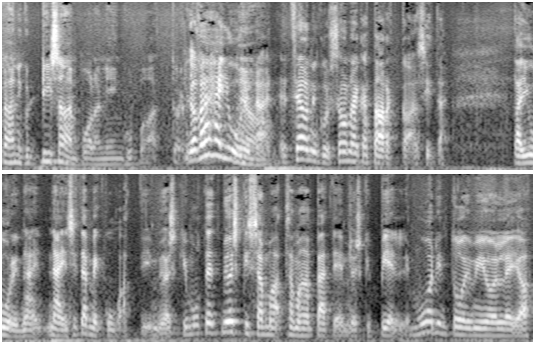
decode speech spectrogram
Vähän niin kuin design-puolen inkubaattori. No vähän juuri Joo. näin. Että se, on niin kuin, se on aika tarkkaan sitä. Tai juuri näin, näin sitä me kuvattiin myöskin. Mutta et myöskin sama, samahan pätee myöskin pienille muodin toimijoille ja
